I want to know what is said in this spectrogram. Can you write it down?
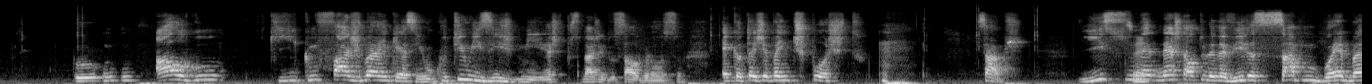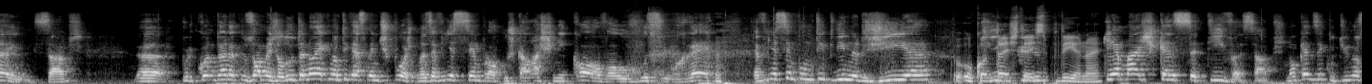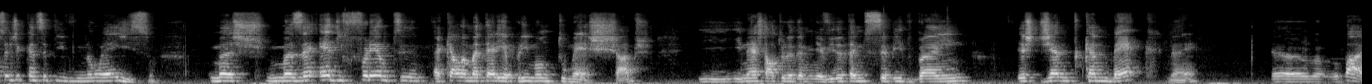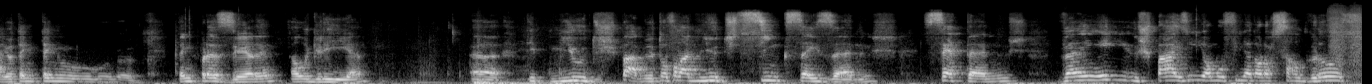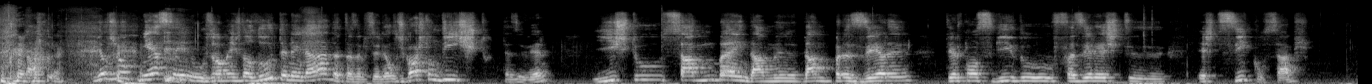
um- um- algo que, que me faz bem que é assim o que o tio exige de mim este personagem do Sal Grosso é que eu esteja bem disposto. Sabes? E isso Sim. ne- nesta altura da vida sabe-me bué bem sabes Uh, porque quando era com os homens da luta, não é que não estivesse bem disposto, mas havia sempre, ou com os Kalashnikov, ou o Russo Ré, havia sempre um tipo de energia O contexto que- é isso pedia, não é? que é mais cansativa, sabes? Não quer dizer que o tio não seja cansativo, não é isso. mas, mas é, é diferente aquela matéria-prima onde tu mexes, sabes? E, e nesta altura da minha vida tenho sabido bem este género de comeback, não é? Uh, pá, eu tenho, tenho, tenho prazer, alegria, uh, tipo miúdos, pá, eu estou a falar de miúdos de 5, 6 anos, 7 anos, vêm e os pais, e o meu filho adora o sal grosso e tal. E eles não conhecem os homens da luta nem nada, estás a perceber? Eles gostam disto, estás a ver? E isto sabe-me bem, dá-me dá prazer ter conseguido fazer este, este ciclo, sabes?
